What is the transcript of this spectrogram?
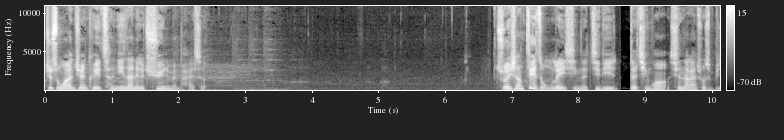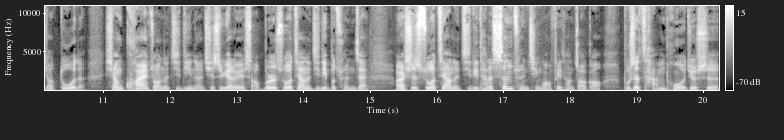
就是完全可以沉浸在那个区域里面拍摄。所以像这种类型的基地的情况，现在来说是比较多的。像块状的基地呢，其实越来越少。不是说这样的基地不存在，而是说这样的基地它的生存情况非常糟糕，不是残破就是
